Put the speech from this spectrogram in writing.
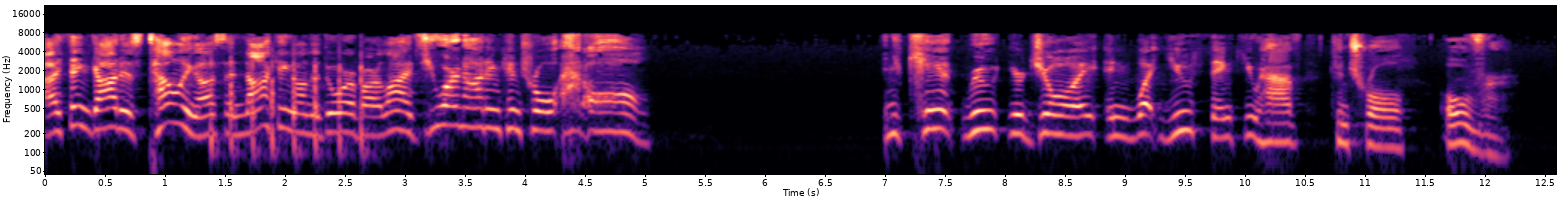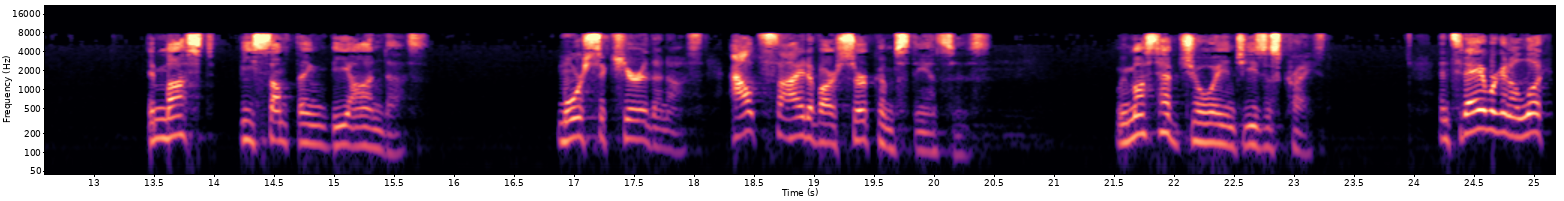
I think God is telling us and knocking on the door of our lives, you are not in control at all. And you can't root your joy in what you think you have control over. It must be something beyond us, more secure than us, outside of our circumstances. We must have joy in Jesus Christ. And today we're going to look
